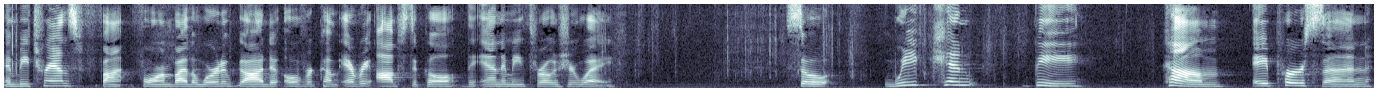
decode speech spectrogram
and be transformed by the Word of God to overcome every obstacle the enemy throws your way. So we can become a person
